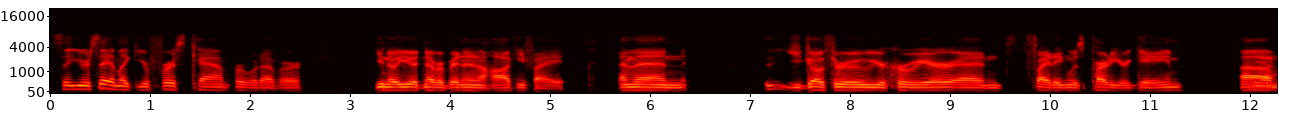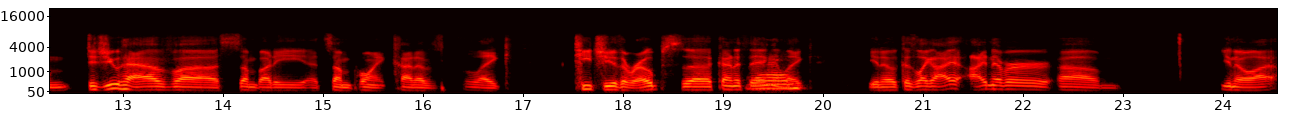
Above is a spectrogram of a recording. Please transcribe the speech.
so you were saying like your first camp or whatever, you know, you had never been in a hockey fight. and then you go through your career and fighting was part of your game. Yeah. Um, Did you have uh, somebody at some point kind of like teach you the ropes, uh, kind of thing, and Um, like, you know, because like I I never, um, you know, I,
